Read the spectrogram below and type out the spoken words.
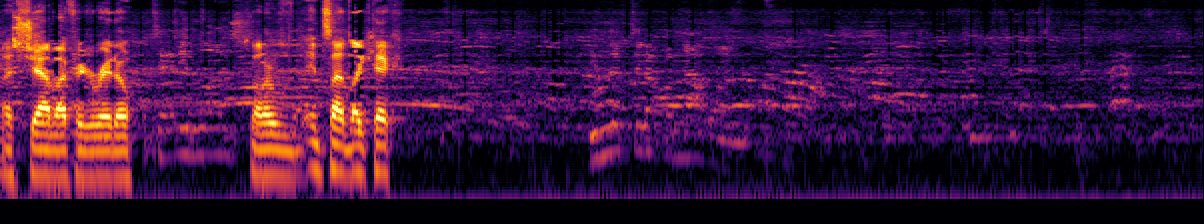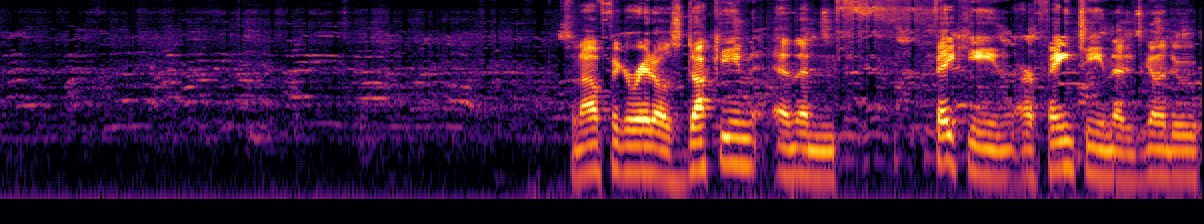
Nice jab by Figueiredo. Another inside leg kick. He lifted So now Figueiredo's ducking and then faking or fainting that he's going to do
